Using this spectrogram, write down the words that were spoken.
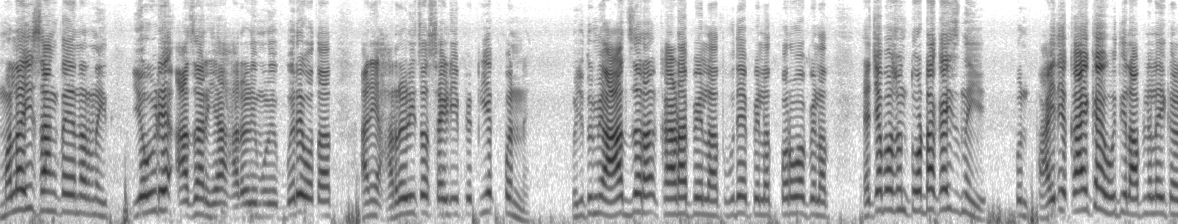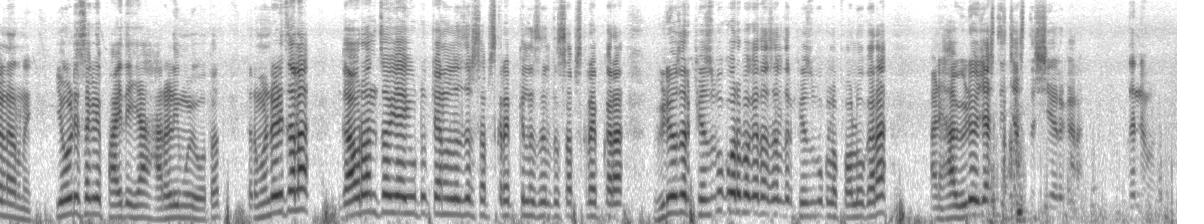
मलाही सांगता येणार नाहीत. एवढे आजार ह्या हरळीमुळे बरे होतात आणि हरळीचा साईड इफेक्ट एक पण नाही. म्हणजे तुम्ही आज जर काढा पेलात उद्या पेलात परवा पेलात ह्याच्यापासून तोटा काहीच नाही आहे पण फायदे काय काय होतील आपल्यालाही कळणार नाही. एवढे सगळे फायदे ह्या हरळीमुळे होतात. तर मंडळी चला गावरान चव या यूट्यूब चॅनलला जर सबस्क्राईब केलं असेल तर सबस्क्राईब करा. व्हिडिओ जर फेसबुकवर बघत असाल तर फेसबुकला फॉलो करा. आणि हा व्हिडिओ जास्तीत जास्त शेअर करा. धन्यवाद.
